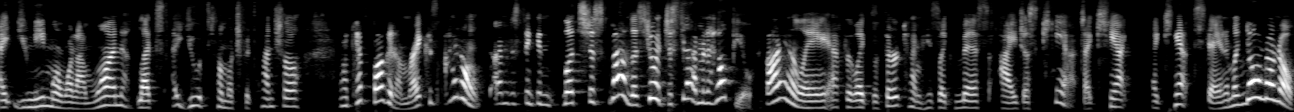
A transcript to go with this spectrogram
I, you need more one on one. Let's, uh, you have so much potential. And I kept bugging him, right? Because I don't, I'm just thinking, let's just, come on, let's do it. Just, I'm going to help you. Finally, after like the third time, he's like, Miss, I just can't. I can't I can't stay. And I'm like, no, no, no.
